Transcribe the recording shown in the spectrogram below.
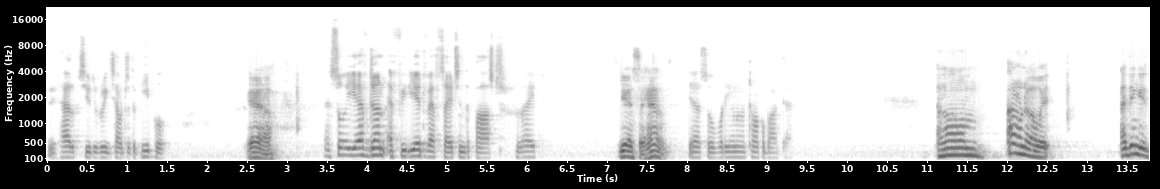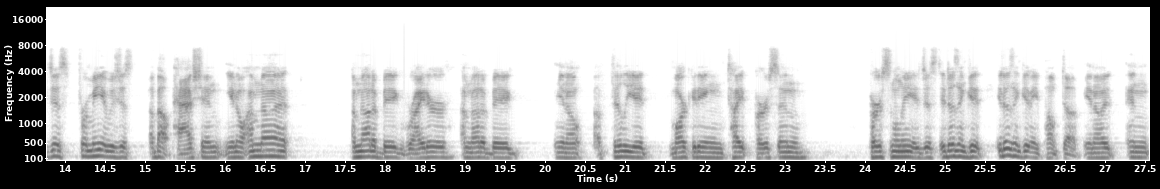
It helps you to reach out to the people. yeah. So, you have done affiliate websites in the past, right? Yes, I have. Yeah, so what are you going to talk about that? Um, I don't know. It, I think it just for me it was just about passion. You know, I'm not, I'm not a big writer. I'm not a big, you know, affiliate marketing type person personally it just it doesn't get it doesn't get me pumped up you know it, and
